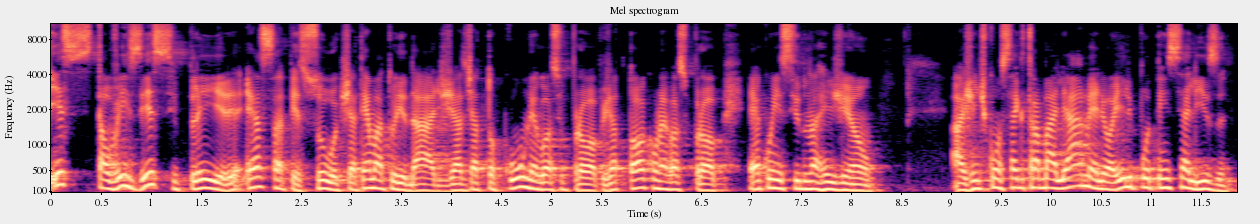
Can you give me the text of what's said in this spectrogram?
Esse, talvez esse player, essa pessoa que já tem a maturidade, já, já tocou um negócio próprio, já toca um negócio próprio, é conhecido na região, a gente consegue trabalhar melhor, ele potencializa.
